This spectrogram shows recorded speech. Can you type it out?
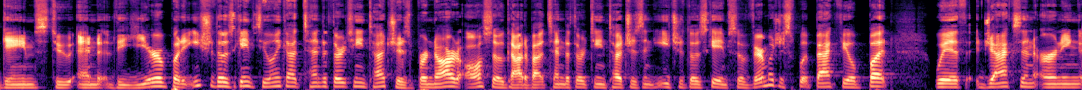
games to end the year, but in each of those games, he only got 10 to 13 touches. Bernard also got about 10 to 13 touches in each of those games. So very much a split backfield, but with Jackson earning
